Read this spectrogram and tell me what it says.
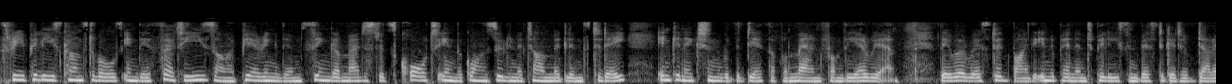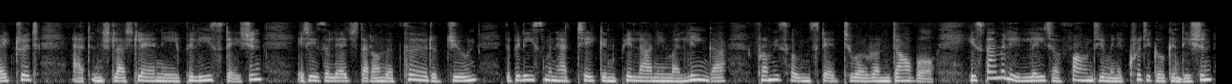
Three police constables in their 30s are appearing in the Msinga Magistrates Court in the KwaZulu-Natal Midlands today in connection with the death of a man from the area. They were arrested by the Independent Police Investigative Directorate at Nhlashleni Police Station. It is alleged that on the 3rd of June, the policeman had taken Pilani Malinga from his homestead to a Rondavel. His family later found him in a critical condition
